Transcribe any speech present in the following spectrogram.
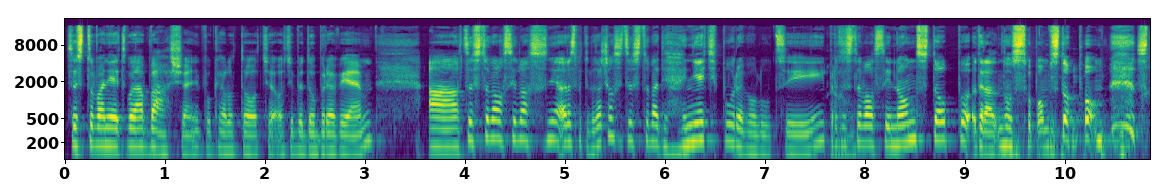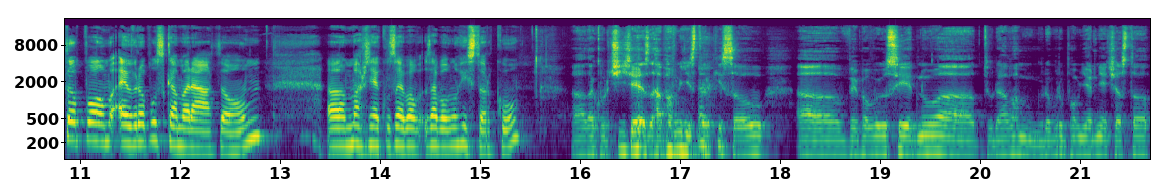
Cestovanie je tvoja vášeň, pokiaľ to o, te, o tebe dobre viem. A cestoval si vlastne, respektíve začal si cestovať hneď po revolúcii. Precestoval si non-stop, teda non-stopom, stopom, stopom Európu s kamarátom. Máš nejakú zábavnú historku? tak určitě zábavní historky jsou. Vybavuju si jednu a tu dávám k dobru poměrně často.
